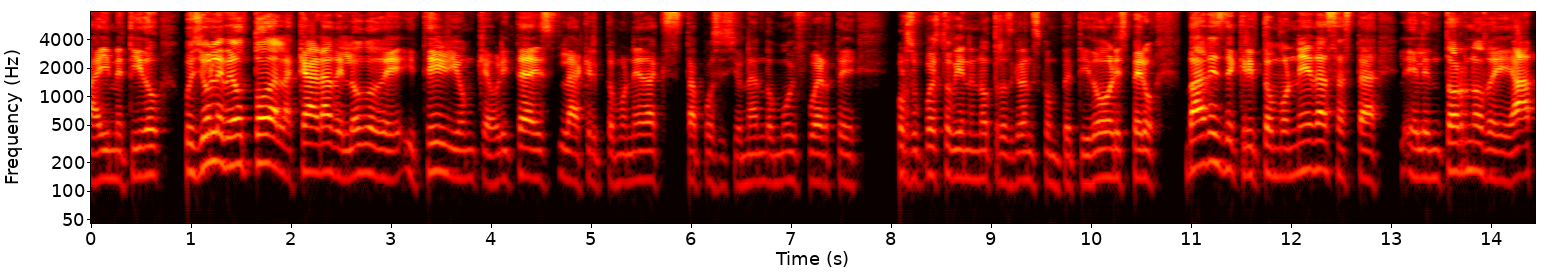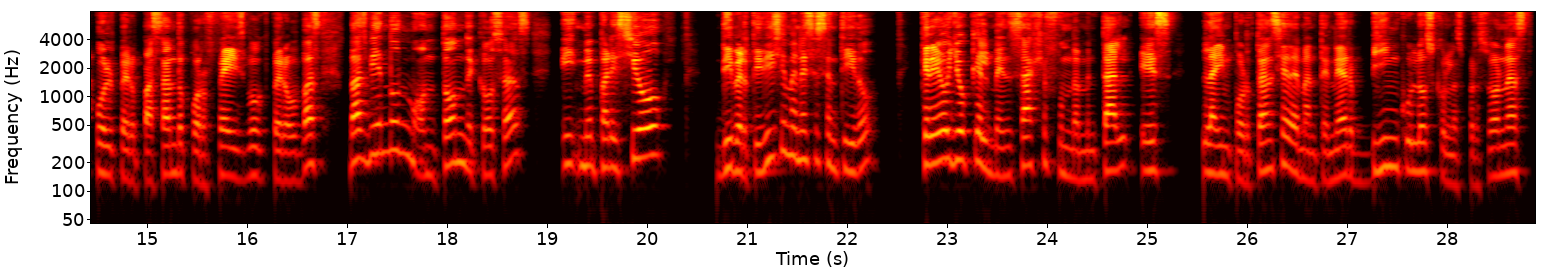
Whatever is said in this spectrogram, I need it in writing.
ahí metido, pues yo le veo toda la cara del logo de Ethereum, que ahorita es la criptomoneda que se está posicionando muy fuerte. Por supuesto, vienen otros grandes competidores, pero va desde criptomonedas hasta el entorno de Apple, pero pasando por Facebook, pero vas, vas viendo un montón de cosas y me pareció divertidísima en ese sentido, creo yo que el mensaje fundamental es la importancia de mantener vínculos con las personas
